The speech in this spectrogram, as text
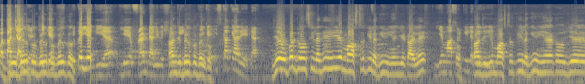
पता चल बिल्कुल बिल्कुल क्योंकि ये है ये फ्रंट एलिवेशन हाँ जी बिल्कुल बिल्कुल। इसका क्या रेट है? ये ऊपर जो सी लगी हुई ये मास्टर की लगी हुई है ये टाइलें ये मास्टर की लगी हाँ जी ये मास्टर की लगी हुई है तो ये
